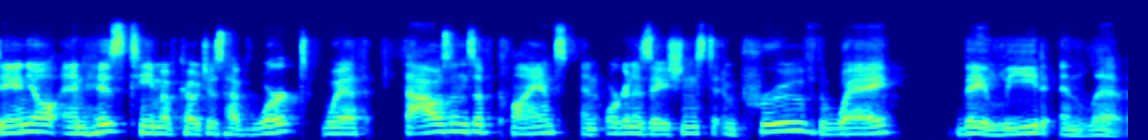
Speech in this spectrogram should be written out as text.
Daniel and his team of coaches have worked with thousands of clients and organizations to improve the way they lead and live.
